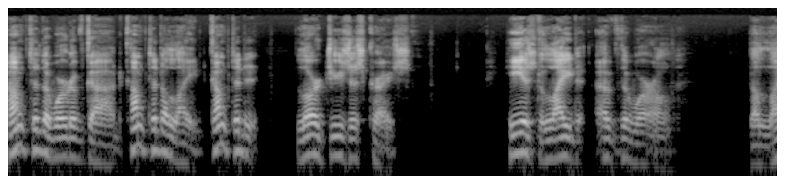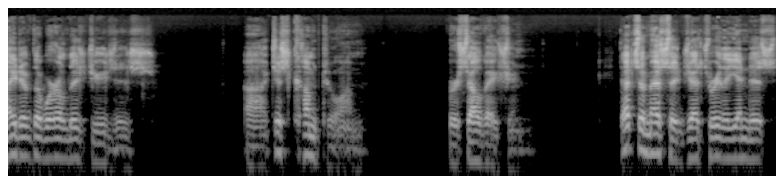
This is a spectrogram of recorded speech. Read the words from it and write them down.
Come to the Word of God. Come to the light. Come to the Lord Jesus Christ. He is the light of the world. The light of the world is Jesus. Uh, just come to him for salvation. That's a message that's really in this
